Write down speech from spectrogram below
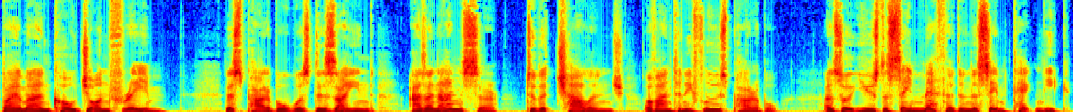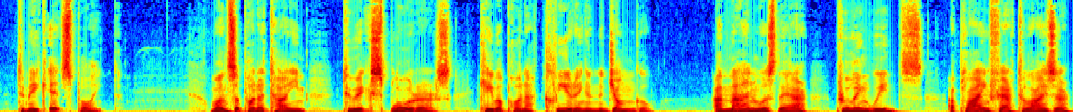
by a man called John Frame. This parable was designed as an answer to the challenge of Antony Flew's parable, and so it used the same method and the same technique to make its point. Once upon a time, two explorers came upon a clearing in the jungle. A man was there, pulling weeds, applying fertilizer,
